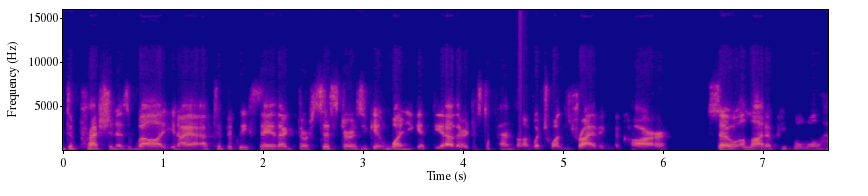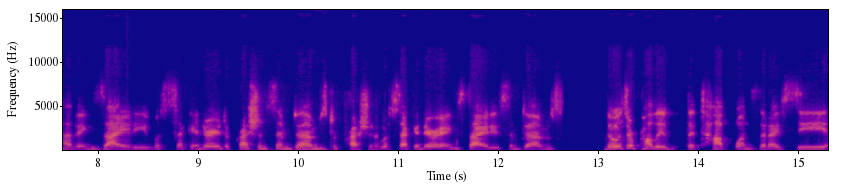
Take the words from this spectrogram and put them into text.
depression as well. You know, I, I typically say like they're sisters. You get one, you get the other. It just depends on which one's driving the car. So a lot of people will have anxiety with secondary depression symptoms, depression with secondary anxiety symptoms. Those are probably the top ones that I see.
